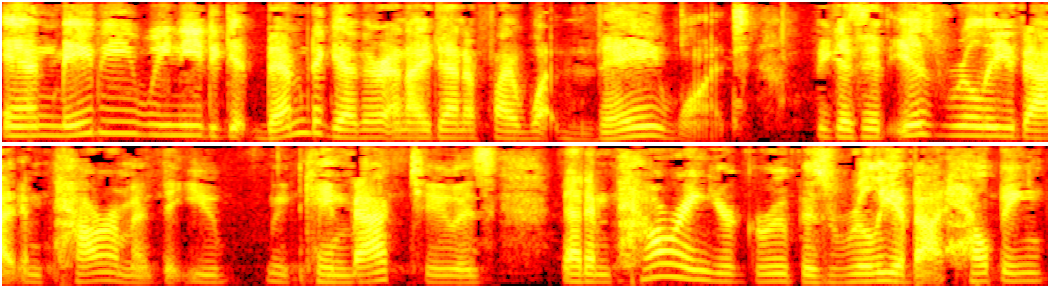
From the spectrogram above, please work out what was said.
And maybe we need to get them together and identify what they want because it is really that empowerment that you came back to is that empowering your group is really about helping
